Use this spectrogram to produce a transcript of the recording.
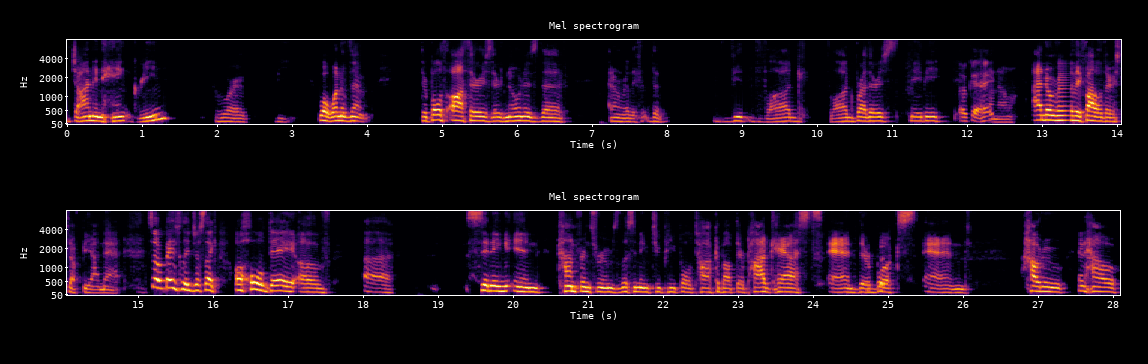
John and Hank Green, who are well, one of them. They're both authors. They're known as the I don't really the v- vlog vlog brothers, maybe. Okay. I don't know. I don't really follow their stuff beyond that. So basically, just like a whole day of uh, sitting in conference rooms, listening to people talk about their podcasts and their books and how to and how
